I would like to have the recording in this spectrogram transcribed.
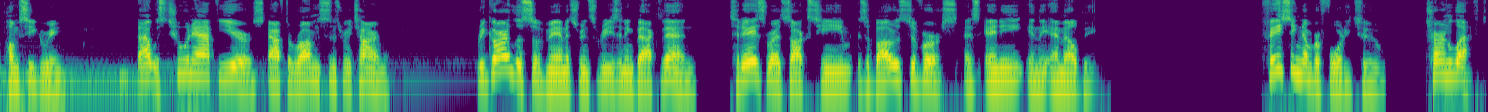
Pumpsie Green. That was two and a half years after Robinson's retirement. Regardless of management's reasoning back then, today's Red Sox team is about as diverse as any in the MLB. Facing number 42, turn left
